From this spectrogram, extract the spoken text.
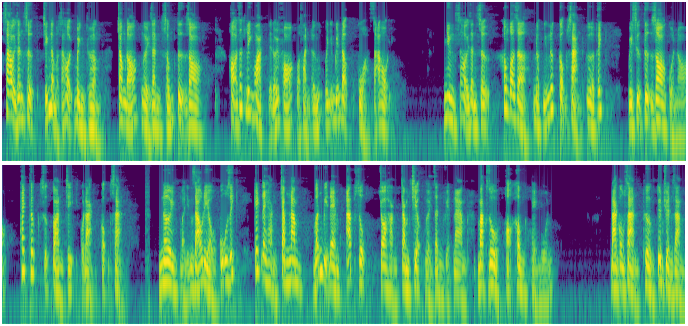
xã hội dân sự chính là một xã hội bình thường, trong đó người dân sống tự do, Họ rất linh hoạt để đối phó và phản ứng với những biến động của xã hội. Nhưng xã hội dân sự không bao giờ được những nước Cộng sản ưa thích vì sự tự do của nó thách thức sự toàn trị của Đảng Cộng sản, nơi mà những giáo điều cũ dích cách đây hàng trăm năm vẫn bị đem áp dụng cho hàng trăm triệu người dân Việt Nam mặc dù họ không hề muốn. Đảng Cộng sản thường tuyên truyền rằng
